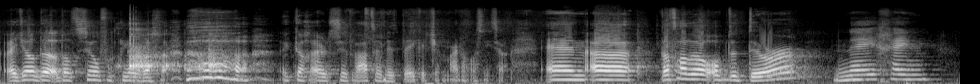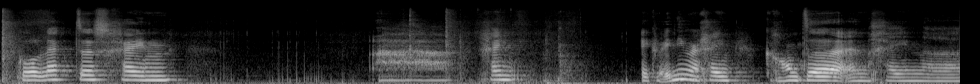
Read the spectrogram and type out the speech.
Weet je wel, dat, zilverkleurige. ik dacht, er zit water in dit bekertje, maar dat was niet zo. En dat hadden we op de deur. Nee, geen collectes, geen. Uh, geen. Ik weet niet meer, geen kranten en geen. Uh,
